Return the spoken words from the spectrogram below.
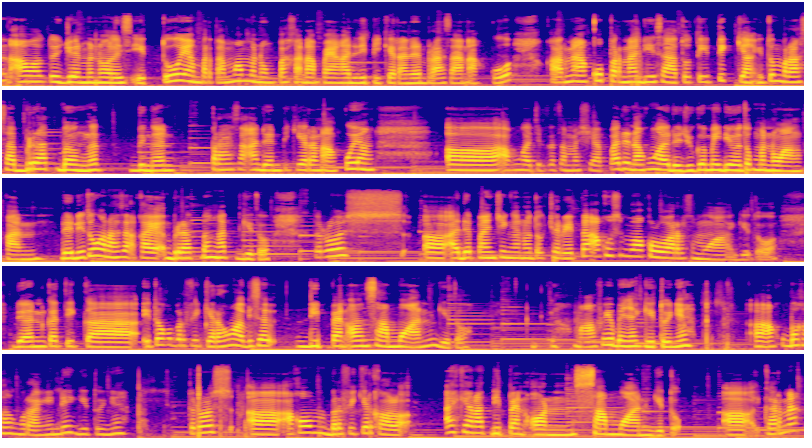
awal tujuan menulis itu yang pertama menumpahkan apa yang ada di pikiran dan perasaan aku. Karena aku pernah di satu titik yang itu merasa berat banget dengan perasaan dan pikiran aku yang uh, aku nggak cerita sama siapa dan aku nggak ada juga media untuk menuangkan. Dan itu ngerasa kayak berat banget gitu. Terus uh, ada pancingan untuk cerita aku semua keluar semua gitu. Dan ketika itu aku berpikir aku nggak bisa depend on someone gitu. Maaf ya banyak gitunya. Uh, aku bakal ngurangin deh gitunya. Terus uh, aku berpikir kalau I cannot depend on someone gitu. Uh, karena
